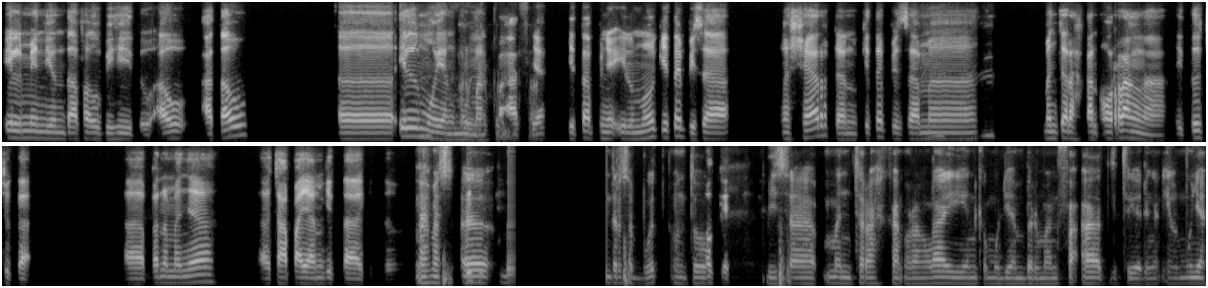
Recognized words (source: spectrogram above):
ilmin yuntafa'u bihi itu, au atau uh, ilmu yang ilmu bermanfaat yang ya. Kita punya ilmu, kita bisa nge-share dan kita bisa me mencerahkan orang nah itu juga uh, apa namanya uh, capaian kita gitu. Nah mas uh, tersebut untuk okay. Bisa mencerahkan orang lain kemudian bermanfaat gitu ya dengan ilmunya.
